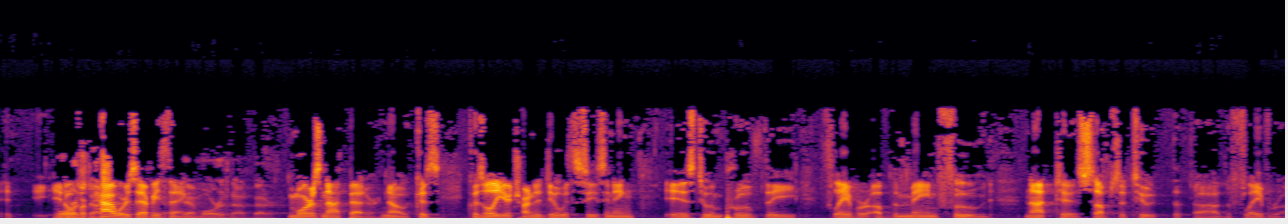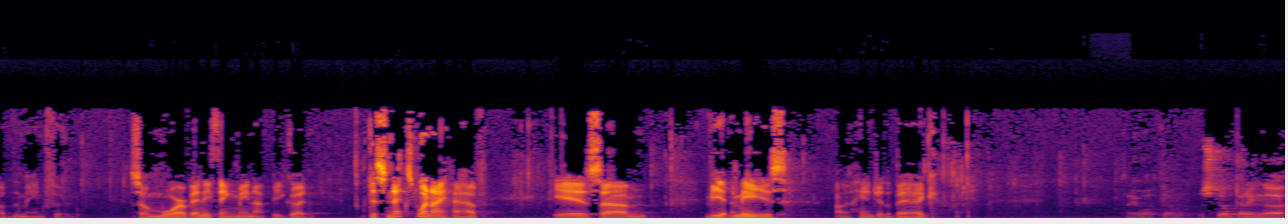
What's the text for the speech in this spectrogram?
it, it is not- overpowers everything. Yeah, more is not better. More is not better. No, because all you're trying to do with seasoning is to improve the flavor of the main food, not to substitute the, uh, the flavor of the main food. So more of anything may not be good. This next one I have is um, Vietnamese. I'll hand you the bag. Tell you what, though, still getting uh,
